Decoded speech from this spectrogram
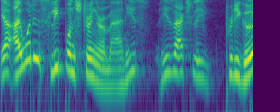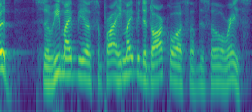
yeah, I wouldn't sleep on Stringer, man. He's he's actually pretty good. So he might be a surprise. He might be the dark horse of this whole race.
